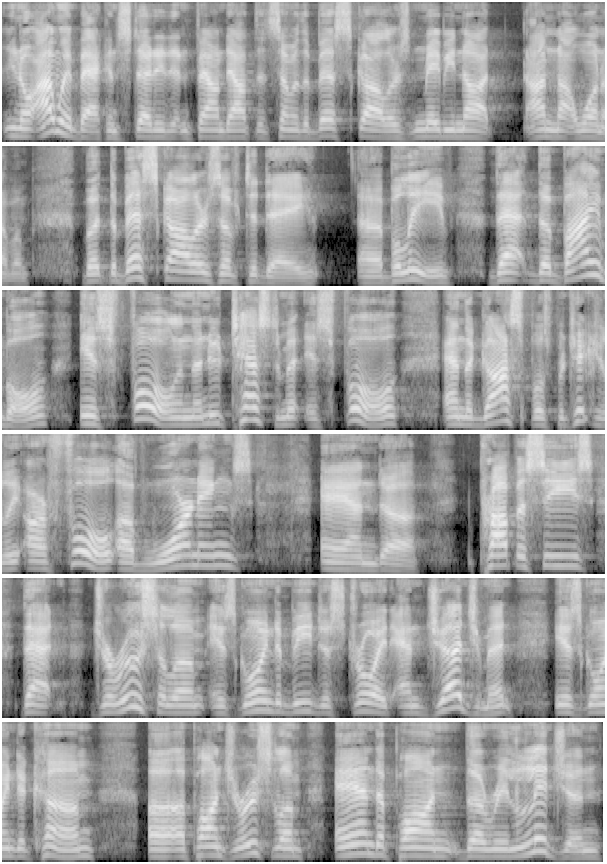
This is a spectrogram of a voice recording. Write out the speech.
you know, I went back and studied it and found out that some of the best scholars, maybe not, I'm not one of them, but the best scholars of today uh, believe that the Bible is full, and the New Testament is full, and the Gospels particularly are full of warnings and uh, prophecies that Jerusalem is going to be destroyed and judgment is going to come uh, upon Jerusalem and upon the religion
